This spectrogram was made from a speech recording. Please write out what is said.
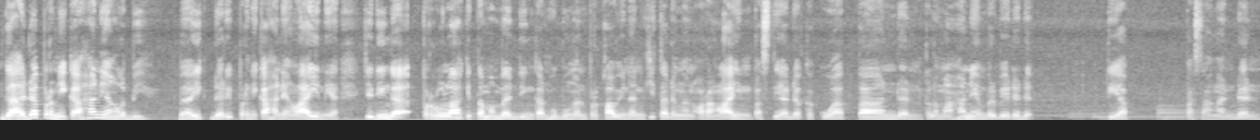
gak ada pernikahan yang lebih baik dari pernikahan yang lain ya jadi nggak perlulah kita membandingkan hubungan perkawinan kita dengan orang lain pasti ada kekuatan dan kelemahan yang berbeda tiap pasangan dan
